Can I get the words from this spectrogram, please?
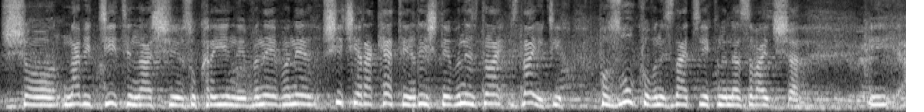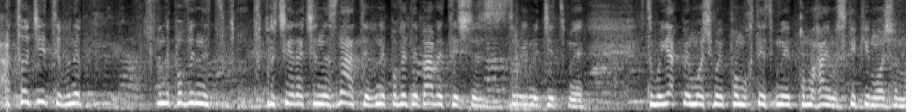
що навіть діти наші з України, вони, вони всі ці ракети різні, вони знають їх по звуку, вони знають, як вони називаються. І, а то діти, вони. Вони повинні про ці речі не знати, вони повинні бавитися з другими дітьми. Тому як ми можемо допомогти, ми допомагаємо скільки можемо.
